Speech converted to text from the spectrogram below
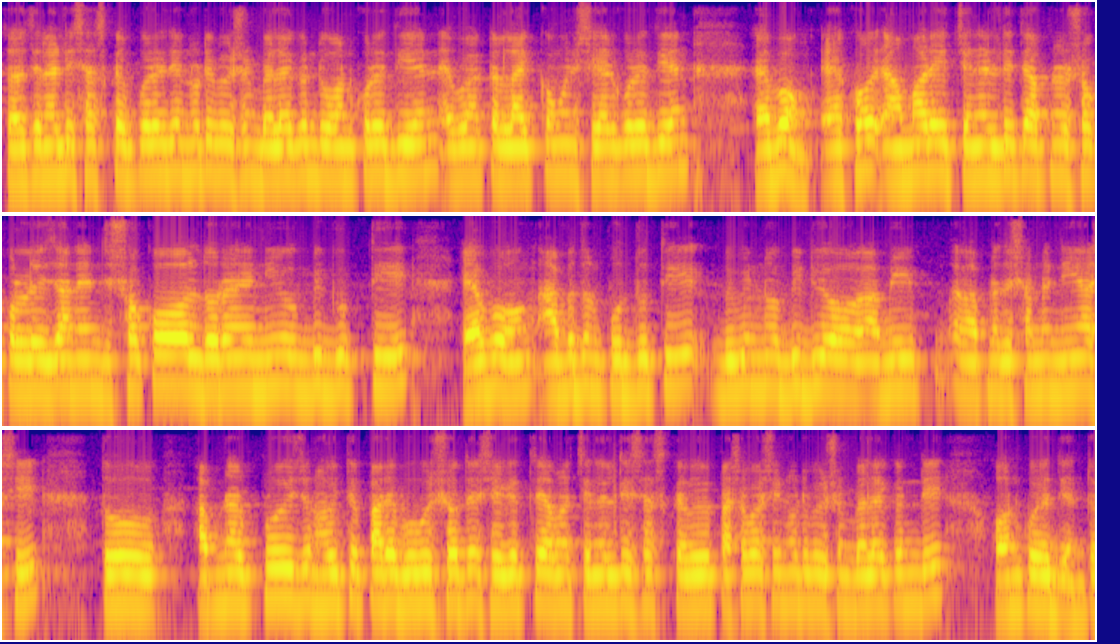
তারা চ্যানেলটি সাবস্ক্রাইব করে দিয়ে নোটিফিকেশন বেল আইকনটি অন করে দিয়েন এবং একটা লাইক কমেন্ট শেয়ার করে দিয়েন। এবং এখন আমার এই চ্যানেলটিতে আপনারা সকলেই জানেন যে সকল ধরনের নিয়োগ বিজ্ঞপ্তি এবং আবেদন পদ্ধতি বিভিন্ন ভিডিও আমি আপনাদের সামনে নিয়ে আসি। তো আপনার প্রয়োজন হইতে পারে ভবিষ্যতে, সেক্ষেত্রে আমার চ্যানেলটি সাবস্ক্রাইবের পাশাপাশি নোটিফিকেশন বেল আইকনটি অন করে দিন। তো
